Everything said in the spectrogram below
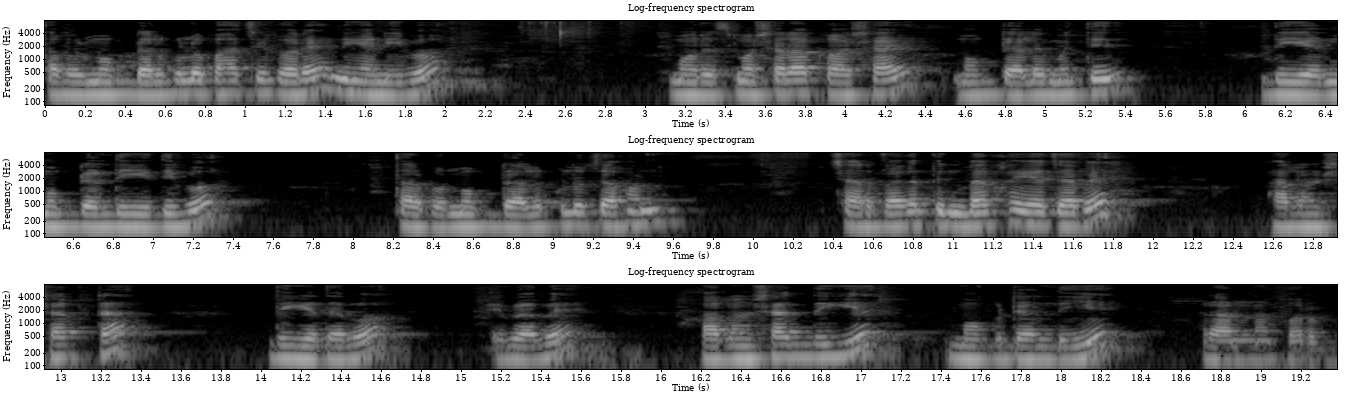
তারপর মুগ ডালগুলো ভাজি করে নিয়ে নিব। মরিচ মশলা কষায় মুগ ডালের মধ্যে দিয়ে মুগ ডাল দিয়ে দিব। তারপর মুগ ডালগুলো যখন চার ভাগে তিন ভাগ হয়ে যাবে, পালং শাকটা দিয়ে দেব। এভাবে পালং শাক দিয়ে, মুগ ডাল দিয়ে রান্না করব।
